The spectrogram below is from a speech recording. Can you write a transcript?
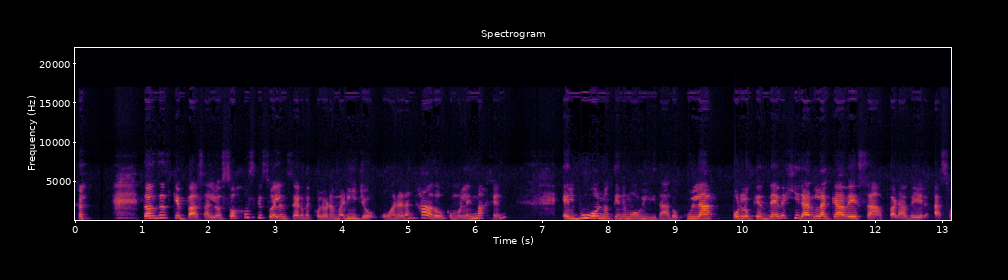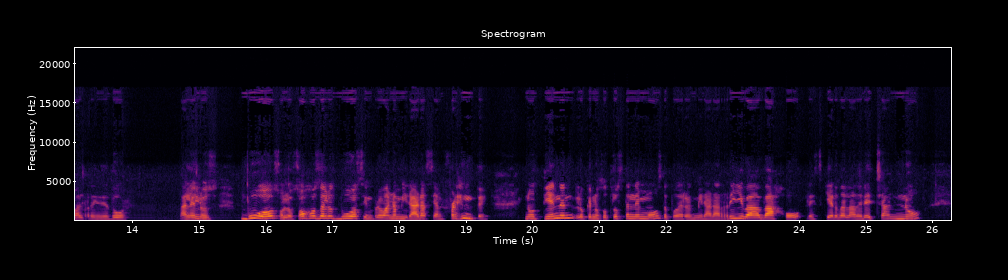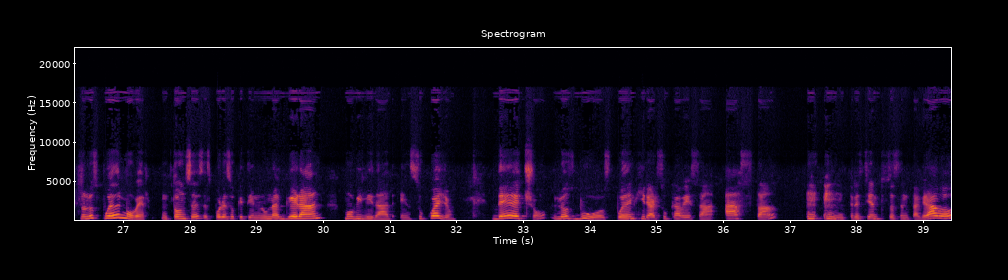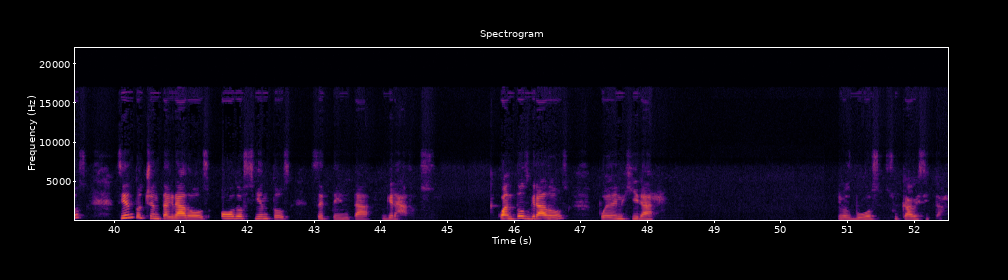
Entonces, ¿qué pasa? Los ojos que suelen ser de color amarillo o anaranjado, como en la imagen, el búho no tiene movilidad ocular, por lo que debe girar la cabeza para ver a su alrededor. ¿Vale? Los búhos o los ojos de los búhos siempre van a mirar hacia el frente. No tienen lo que nosotros tenemos de poder mirar arriba, abajo, la izquierda, la derecha, no no los pueden mover. Entonces, es por eso que tienen una gran movilidad en su cuello. De hecho, los búhos pueden girar su cabeza hasta 360 grados, 180 grados o 270 grados. ¿Cuántos grados pueden girar los búhos su cabecita?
